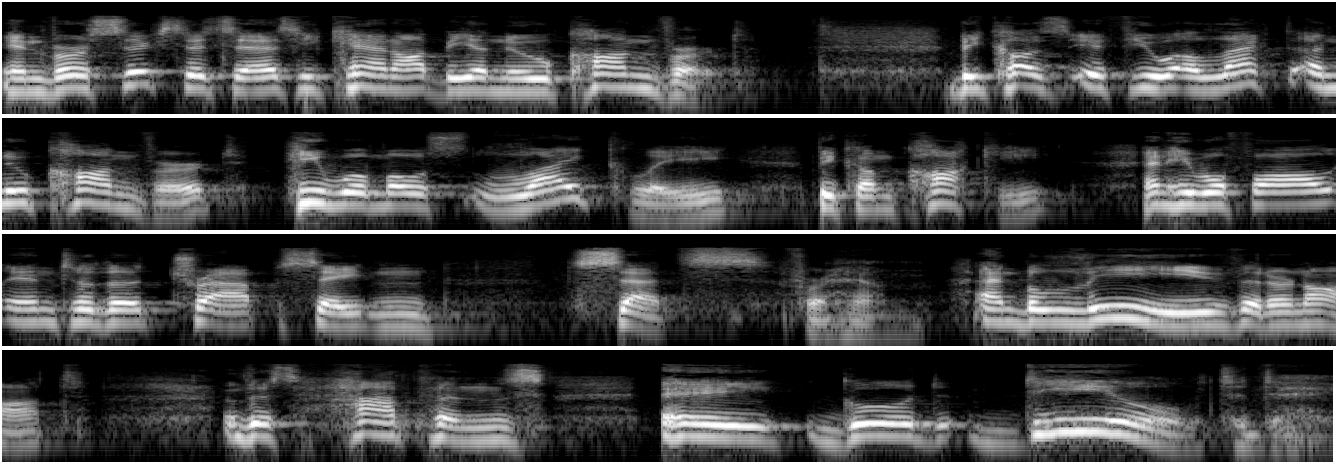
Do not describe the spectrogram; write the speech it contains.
In verse 6, it says he cannot be a new convert. Because if you elect a new convert, he will most likely become cocky and he will fall into the trap Satan sets for him. And believe it or not, this happens a good deal today.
